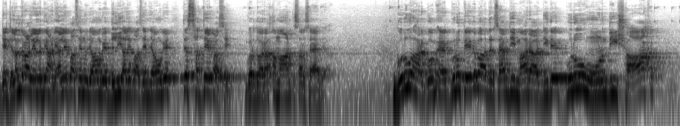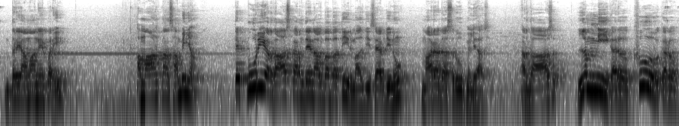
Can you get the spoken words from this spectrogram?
ਜੇ ਜਲੰਧਰ ਵਾਲੇ, ਲੁਧਿਆਣੇ ਵਾਲੇ ਪਾਸੇ ਨੂੰ ਜਾਓਗੇ, ਦਿੱਲੀ ਵਾਲੇ ਪਾਸੇ ਨੂੰ ਜਾਓਗੇ, ਤੇ ਸੱਜੇ ਪਾਸੇ ਗੁਰਦੁਆਰਾ ਅਮਾਨਤਸਰ ਸਾਹਿਬ ਆ। ਗੁਰੂ ਹਰਗੋਬਿੰਦ ਗੁਰੂ ਤੇਗ ਬਹਾਦਰ ਸਾਹਿਬ ਜੀ ਮਹਾਰਾਜ ਜੀ ਦੇ ਗੁਰੂ ਹੋਣ ਦੀ ਸ਼ਾਖ ਦਰਿਆਵਾਂ ਨੇ ਭਰੀ, ਅਮਾਨਤਾਂ ਸਾਂਭੀਆਂ ਤੇ ਪੂਰੀ ਅਰਦਾਸ ਕਰਨ ਦੇ ਨਾਲ ਬਾਬਾ ਧੀਰਮਲ ਜੀ ਸਾਹਿਬ ਜੀ ਨੂੰ ਮਹਾਰਾਜ ਦਾ ਸਰੂਪ ਮਿਲਿਆ ਸੀ। ਅਰਦਾਸ ਲੰਮੀ ਕਰੋ, ਖੂਬ ਕਰੋ,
